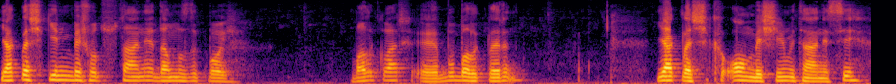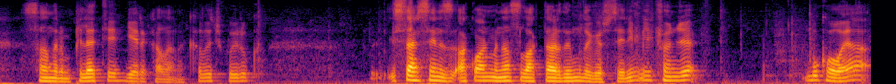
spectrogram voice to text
Yaklaşık 25-30 tane damızlık boy balık var. Ee, bu balıkların yaklaşık 15-20 tanesi sanırım plati, geri kalanı kılıç kuyruk. İsterseniz akvaryuma nasıl aktardığımı da göstereyim. İlk önce bu kovaya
